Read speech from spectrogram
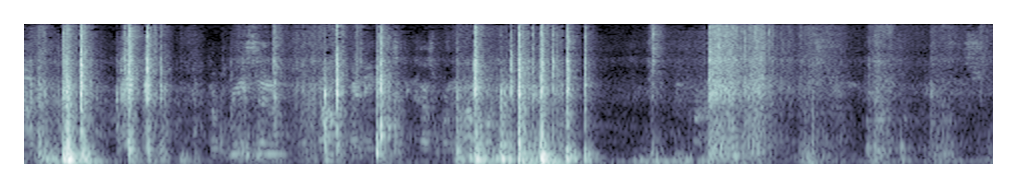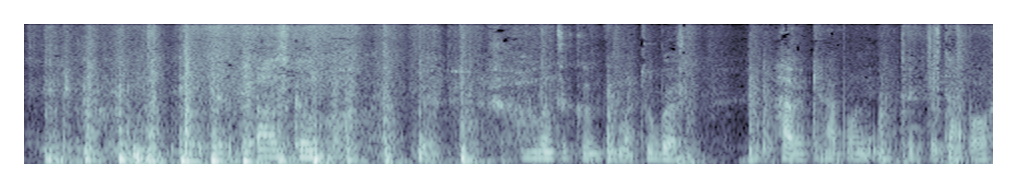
The reason we're not winning is because we're not looking Let's go. I went to go get my toothbrush. Have a cap on it. Take the cap off.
